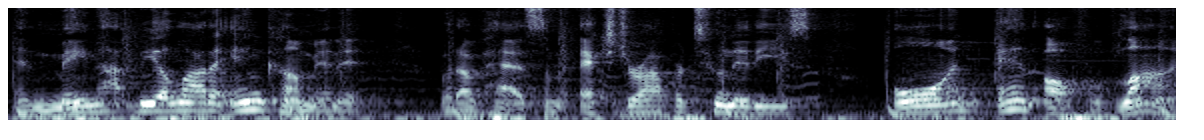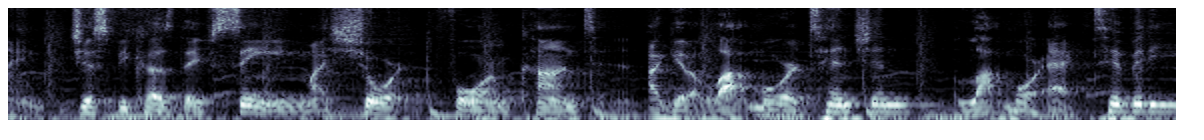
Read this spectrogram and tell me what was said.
and may not be a lot of income in it, but I've had some extra opportunities on and off of line just because they've seen my short form content. I get a lot more attention, a lot more activity,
